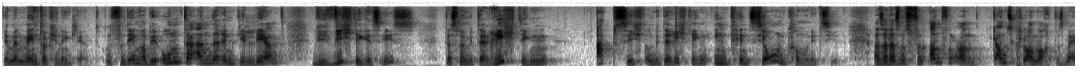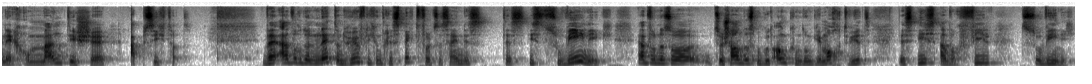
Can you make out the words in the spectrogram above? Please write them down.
ja, meinen Mentor kennengelernt und von dem habe ich unter anderem gelernt, wie wichtig es ist, dass man mit der richtigen Absicht und mit der richtigen Intention kommuniziert. Also, dass man es von Anfang an ganz klar macht, dass man eine romantische Absicht hat. Weil einfach nur nett und höflich und respektvoll zu sein, das, das ist zu wenig. Einfach nur so zu schauen, dass man gut ankommt und gemacht wird, das ist einfach viel zu wenig.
